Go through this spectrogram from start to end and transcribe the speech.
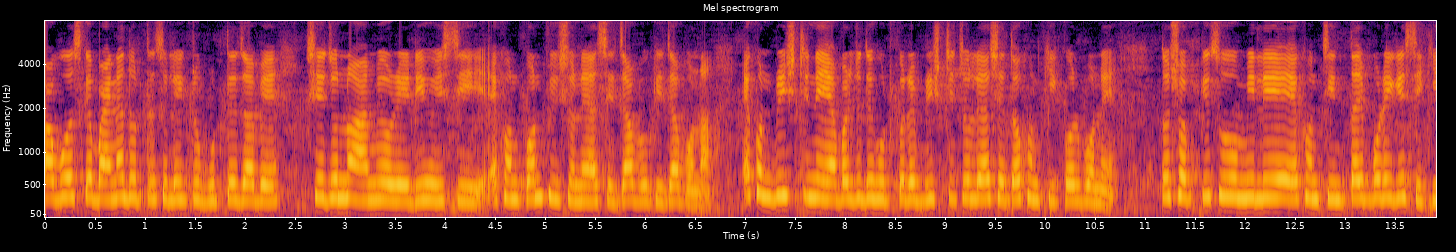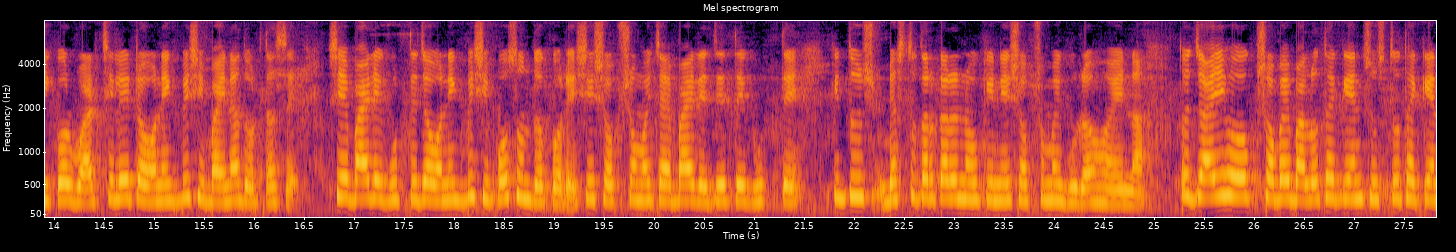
বাবু আজকে বায়না ধরতেছিল, একটু ঘুরতে যাবে সেই জন্য আমিও রেডি হয়েছি এখন কনফিউশনে আছি, যাব কি যাব না। এখন বৃষ্টি নেই, আবার যদি হুট করে বৃষ্টি চলে আসে, তখন কি করব নে? তো সব কিছু মিলিয়ে এখন চিন্তায় পড়ে গেছি, কি করব? আর ছেলেটা অনেক বেশি বায়না ধরতেছে। সে বাইরে ঘুরতে যাওয়া অনেক বেশি পছন্দ করে। সে সব সময় চায় বাইরে যেতে, ঘুরতে। কিন্তু ব্যস্ততার কারণে ওকে নিয়ে সব সময় ঘোরা হয় না। তো যাই হোক, সবাই ভালো থাকেন, সুস্থ থাকেন।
